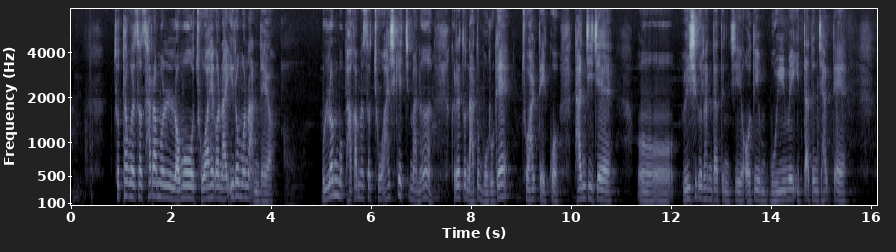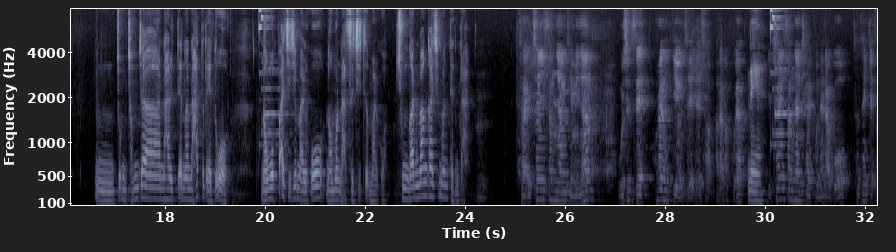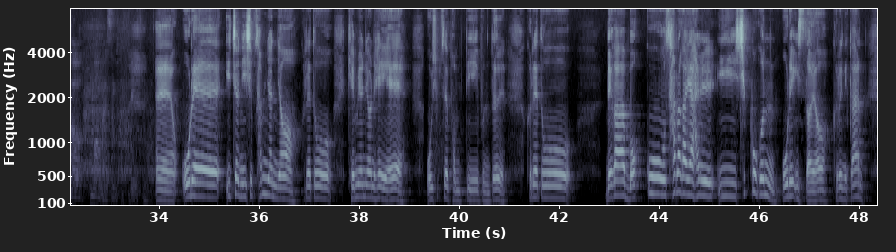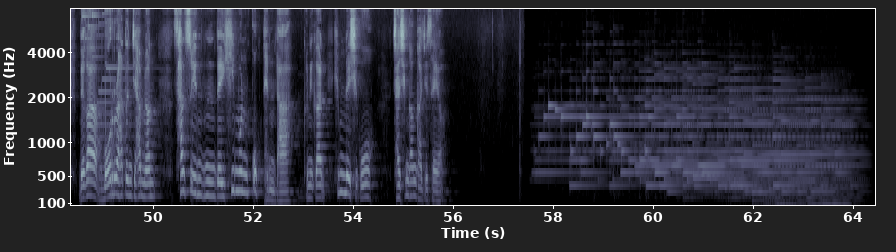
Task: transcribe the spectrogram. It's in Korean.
좋다고 해서 사람을 너무 좋아하거나 이러면 안 돼요. 물론 뭐 봐가면서 좋아하시겠지만은 그래도 나도 모르게 좋아할 때 있고 단지 이제 어 외식을 한다든지 어디 모임에 있다든지 할 때 음 좀 점잖할 때는 하더라도 너무 빠지지 말고 너무 나서지도 말고 중간만 가시면 된다. 자 2023년 개미년 50세 호랑이띠 운세에 대해서 알아봤고요. 네. 2023년 잘 보내라고 선생님께서 한번 말씀 부탁드리겠습니다. 에, 올해 2023년요. 그래도 개면연 해에 50세 범띠 분들 그래도 내가 먹고 살아가야 할 이 식복은 오래 있어요. 그러니까 내가 뭐를 하든지 하면 살 수 있는데 힘은 꼭 된다. 그러니까 힘내시고 자신감 가지세요.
